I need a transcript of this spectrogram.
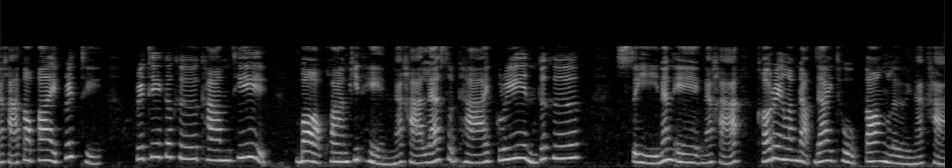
นะคะ ต่อไป pretty pretty ก็คือคำที่บอกความคิดเห็นนะคะ และสุดท้าย green ก็คือ สีนั่นเองนะคะเขาเรียงลำดับได้ถูกต้องเลยนะคะ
